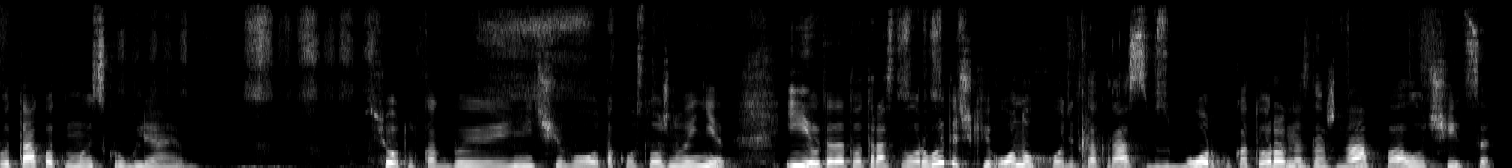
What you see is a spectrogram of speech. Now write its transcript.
вот так вот мы скругляем. Все, тут как бы ничего такого сложного и нет. И вот этот вот раствор выточки, он уходит как раз в сборку, которая у нас должна получиться.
